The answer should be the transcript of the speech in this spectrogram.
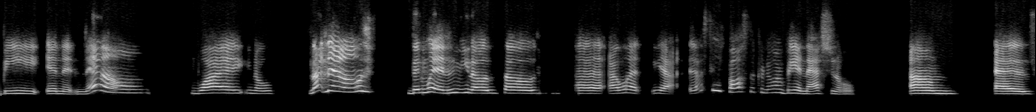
be in it now, why, you know, not now, then when, you know, so uh I want, yeah, I see Fosterpreneur being national. Um, as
